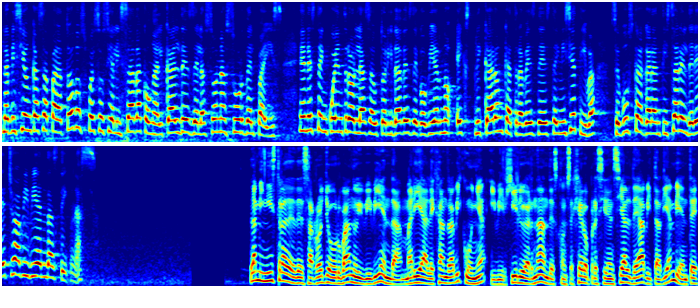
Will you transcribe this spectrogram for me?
La misión Casa para Todos fue socializada con alcaldes de la zona sur del país. En este encuentro, las autoridades de gobierno explicaron que a través de esta iniciativa se busca garantizar el derecho a viviendas dignas. La ministra de Desarrollo Urbano y Vivienda, María Alejandra Vicuña, y Virgilio Hernández, consejero presidencial de Hábitat y Ambiente,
